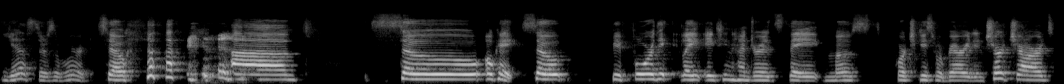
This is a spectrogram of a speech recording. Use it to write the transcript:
yes, there's a word. So, um, so, okay, so before the late 1800s, they, most Portuguese were buried in churchyards,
